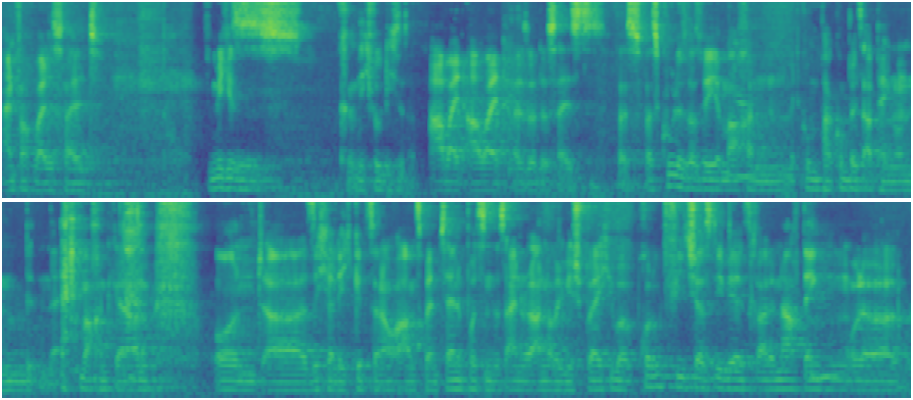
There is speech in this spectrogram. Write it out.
Einfach weil es halt. Für mich ist es nicht wirklich Arbeit, Arbeit. Also das heißt, was, was cool ist, was wir hier machen, mit ein paar Kumpels abhängen und machen, keine Ahnung. Und äh, sicherlich gibt es dann auch abends beim Zähneputzen das ein oder andere Gespräch über Produktfeatures, die wir jetzt gerade nachdenken oder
